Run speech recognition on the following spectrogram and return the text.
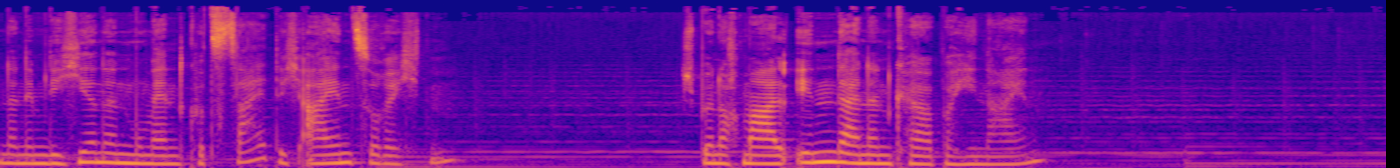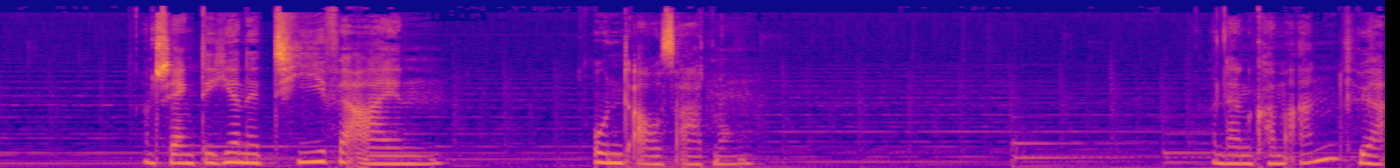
Und dann nimm dir hier einen Moment kurz Zeit, dich einzurichten Spür nochmal in deinen Körper hinein und schenk dir hier eine tiefe Ein- und Ausatmung. Und dann komm an für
